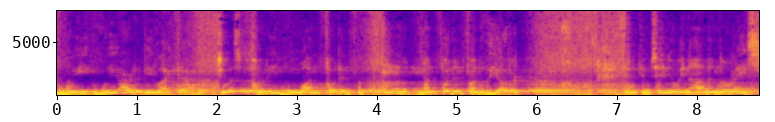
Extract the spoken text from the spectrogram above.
We, we are to be like that, just putting one foot in one foot in front of the other and continuing on in the race,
